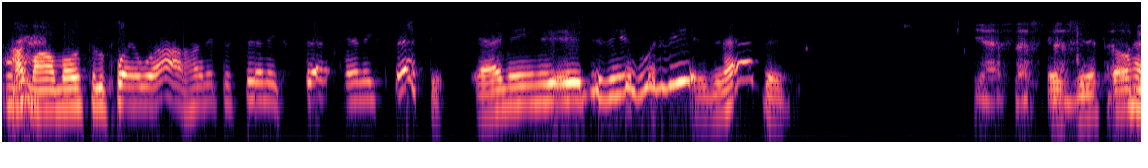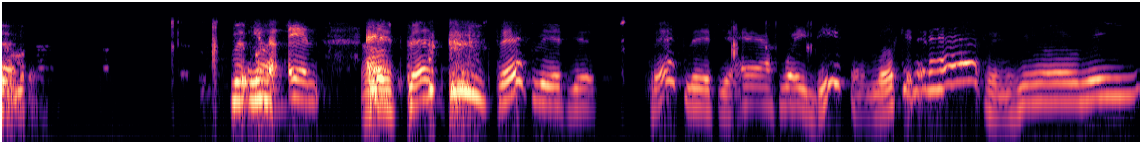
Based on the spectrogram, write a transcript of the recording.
I'm almost to the point where I 100% accept and expect it. I mean, it, it just is what it is. It happens. Yes, that's It that's, just that's so a bit happens. You know, much. and, I mean, and especially, especially if you, especially if you're halfway decent looking, it happens. You know what I mean?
